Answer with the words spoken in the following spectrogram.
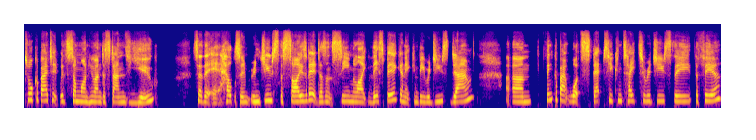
talk about it with someone who understands you so that it helps reduce the size of it it doesn't seem like this big and it can be reduced down um, think about what steps you can take to reduce the the fear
